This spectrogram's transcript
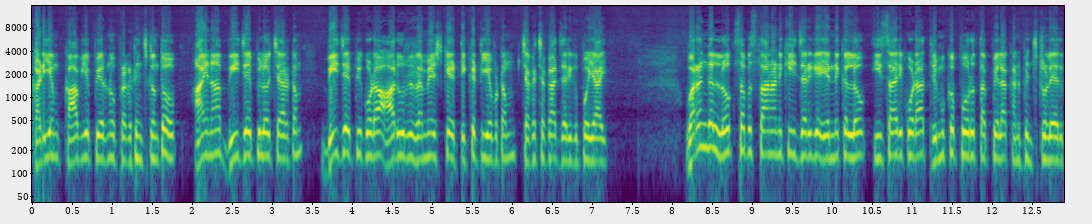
కడియం కావ్య పేరును ప్రకటించడంతో ఆయన బీజేపీలో చేరటం బీజేపీ కూడా ఆరూరి రమేష్కే టికెట్ ఇవ్వటం చకచకా జరిగిపోయాయి. వరంగల్ లోక్సభ స్థానానికి జరిగే ఎన్నికల్లో ఈసారి కూడా త్రిముఖ పోరు తప్పేలా కనిపించడం లేదు.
